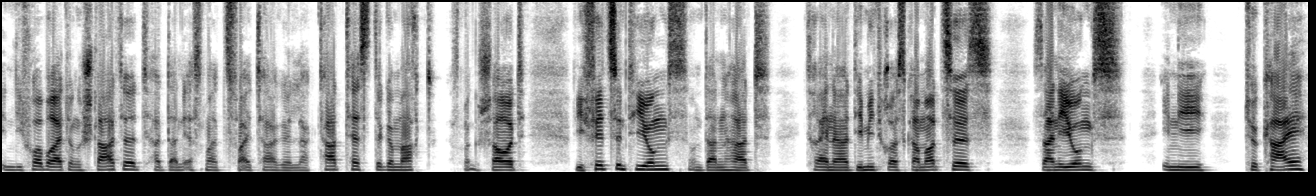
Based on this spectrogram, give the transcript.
in die Vorbereitung gestartet, hat dann erstmal zwei Tage Laktatteste gemacht, erstmal geschaut, wie fit sind die Jungs und dann hat Trainer Dimitrios Gramotzis seine Jungs in die Türkei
